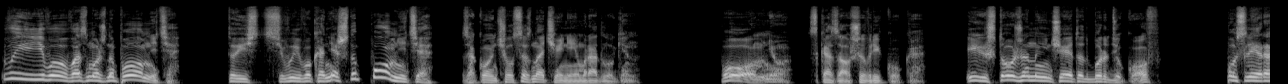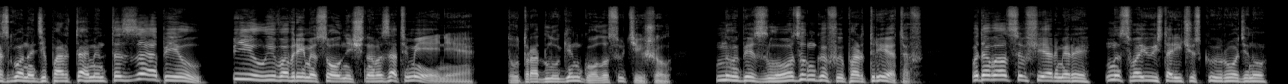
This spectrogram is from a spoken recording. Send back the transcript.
вы его, возможно, помните. То есть вы его, конечно, помните», — закончил со значением Радлугин. «Помню», — сказал Шеврикука. «И что же нынче этот Бордюков?» «После разгона департамента запил, пил и во время солнечного затмения». Тут Радлугин голос утишил. «Но без лозунгов и портретов подавался в фермеры на свою историческую родину,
